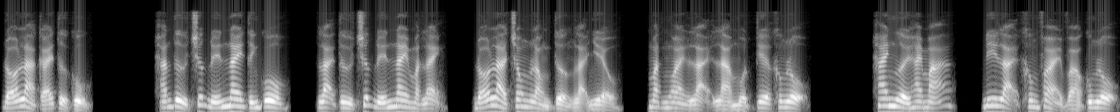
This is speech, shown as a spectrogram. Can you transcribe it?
đó là cái tử cục. Hắn từ trước đến nay tính cô, lại từ trước đến nay mặt lạnh, đó là trong lòng tưởng lại nhiều, mặt ngoài lại là một tia không lộ. Hai người hai mã, đi lại không phải vào cung lộ.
